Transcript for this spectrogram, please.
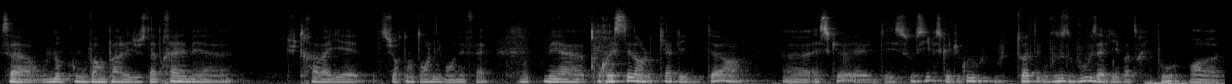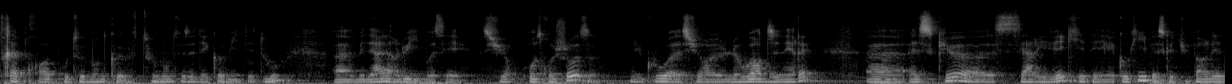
ça, on, va en parler juste après, mais euh, tu travaillais sur ton temps libre en effet. Mm. Mais euh, pour rester dans le cas de l'éditeur, euh, est-ce qu'il y a eu des soucis? Parce que du coup, vous- toi, vous, vous, aviez votre repo euh, très propre où tout le monde, tout le monde faisait des commits et tout. Euh, mais derrière, lui, il bossait sur autre chose, du coup, euh, sur le Word généré. Euh, Est-ce que euh, c'est arrivé qu'il y ait des coquilles? Parce que tu parlais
